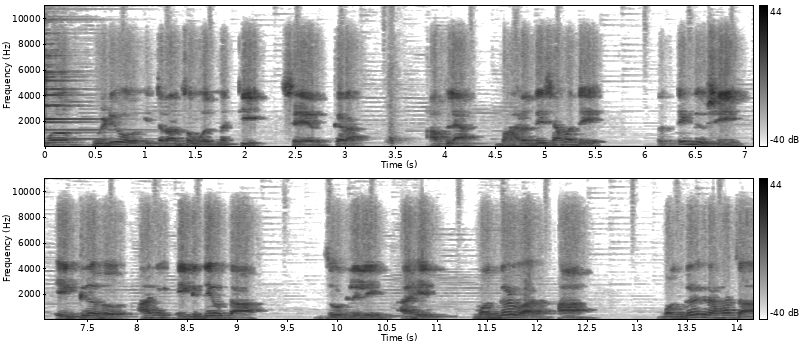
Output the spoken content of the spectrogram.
व व्हिडिओ इतरांसोबत नक्की शेअर करा. आपल्या भारत देशामध्ये प्रत्येक दिवशी एक ग्रह आणि एक देवता जोडलेले आहेत. मंगळवार हा मंगळ ग्रहाचा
